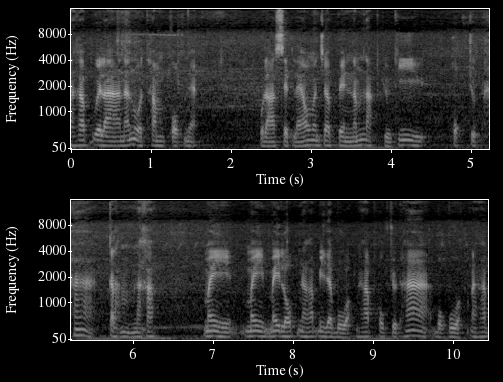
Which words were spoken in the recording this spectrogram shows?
นะครับ เวลานั้นหนวดทำกบเนี่ย เวลาเสร็จแล้วมันจะเป็นน้ำหนักอยู่ที่ 6.5 กรัมนะครับ ไม่ไม่ไม่ลบนะครับ มีแต่บวกนะครับ 6.5 บวกบวกนะครับ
